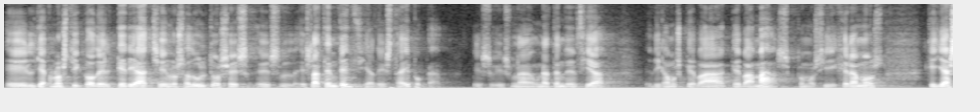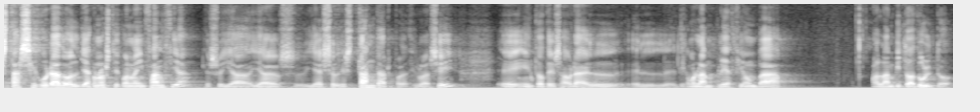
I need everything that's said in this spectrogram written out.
el diagnóstico del TDAH en los adultos es, la tendencia de esta época. Es, una, una, tendencia, digamos, que va, que va más, como si dijéramos que ya está asegurado el diagnóstico en la infancia, que eso ya, es, el estándar, por decirlo así, eh, entonces ahora digamos, la ampliación va al ámbito adulto.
